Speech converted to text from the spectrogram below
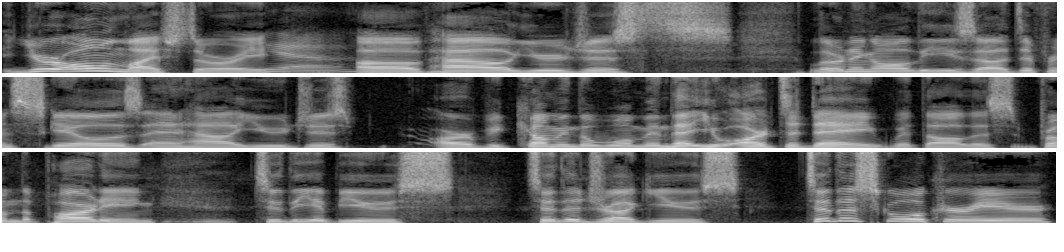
your own life story yeah. of how you're just learning all these uh, different skills and how you just are becoming the woman that you are today with all this from the partying to the abuse to the drug use to the school career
